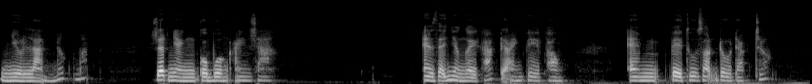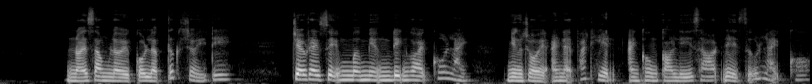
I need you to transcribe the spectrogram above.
như là nước mắt. Rất nhanh cô buông anh ra. Em sẽ nhờ người khác đưa anh về phòng. Em về thu dọn đồ đạc trước. Nói xong lời cô lập tức rời đi. Triệu đại Dị mở miệng định gọi cô lại, nhưng rồi anh lại phát hiện anh không có lý do để giữ lại cô.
